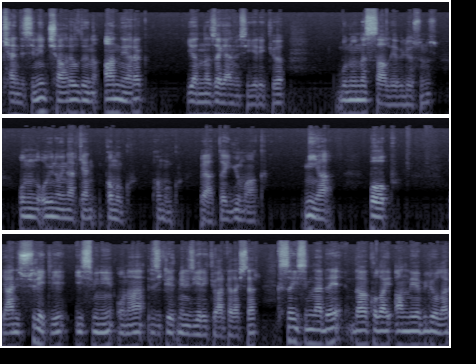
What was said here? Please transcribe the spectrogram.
kendisinin çağrıldığını anlayarak yanınıza gelmesi gerekiyor. Bunu nasıl sağlayabiliyorsunuz? Onunla oyun oynarken pamuk, pamuk veyahut da yumak, Mia, Bob yani sürekli ismini ona zikretmeniz gerekiyor arkadaşlar. Kısa isimlerde daha kolay anlayabiliyorlar.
